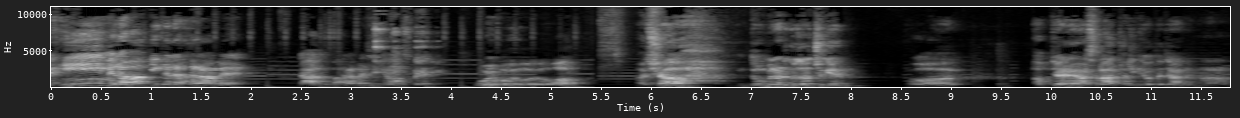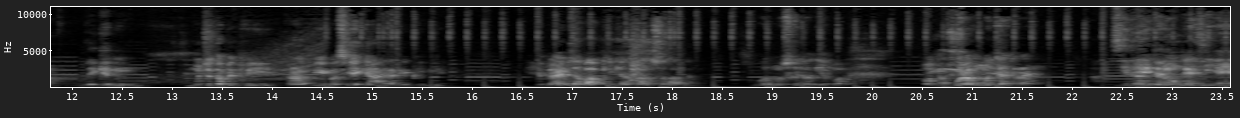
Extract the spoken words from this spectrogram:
नहीं मेरा वाकई गला खराब है। रात को बारह बजे गया हूँ उस पर ओए होए होए और? अच्छा दो मिनट गुजर चुके हैं और अब जो है असरात हल्के होते जा रहे हैं। हाँ लेकिन मुझे तो अब इतनी तड़प बस ये क्या यार ये पीनी है इब्राहिम साहब आपकी क्या तासुरात है? बहुत मुश्किल हो गया बहुत पूरा मुँह जल रहा है। सीधे कैसी है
